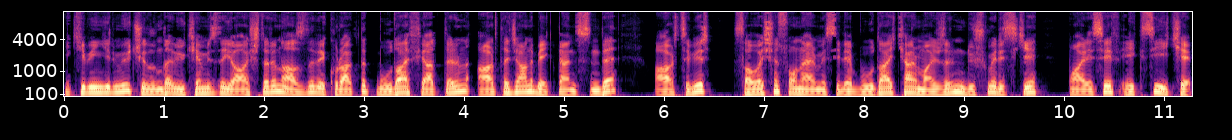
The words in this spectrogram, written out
2023 yılında ülkemizde yağışların azlığı ve kuraklık buğday fiyatlarının artacağını beklentisinde artı 1. Savaşın sona ermesiyle buğday kar marjlarının düşme riski maalesef eksi 2.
